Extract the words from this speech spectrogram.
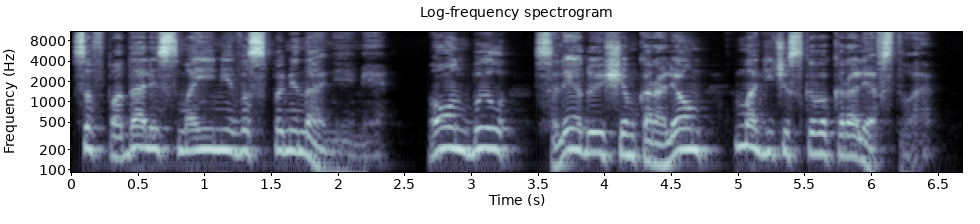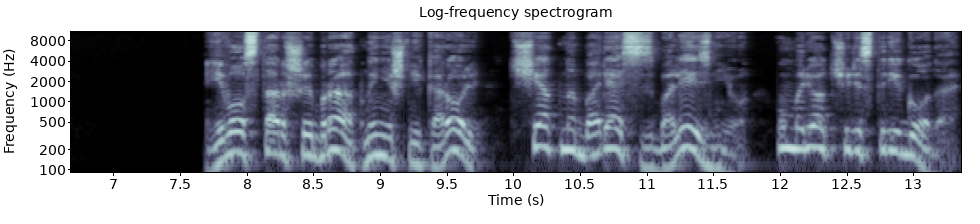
совпадали с моими воспоминаниями. Он был следующим королем магического королевства. Его старший брат, нынешний король, тщетно борясь с болезнью, умрет через три года,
